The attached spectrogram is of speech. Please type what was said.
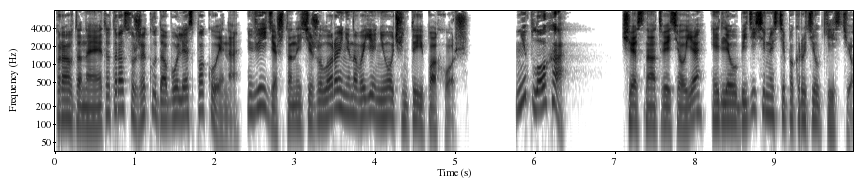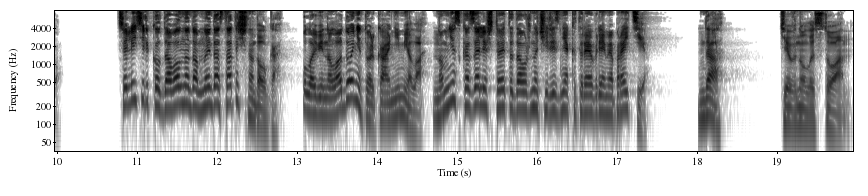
Правда, на этот раз уже куда более спокойно, видя, что на тяжело раненого я не очень-то и похож. «Неплохо», — честно ответил я и для убедительности покрутил кистью. Целитель колдовал надо мной достаточно долго. Половина ладони только онемела, но мне сказали, что это должно через некоторое время пройти. «Да», — кивнул Эстуан.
